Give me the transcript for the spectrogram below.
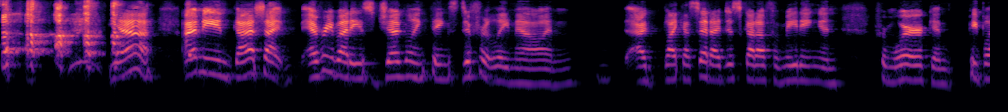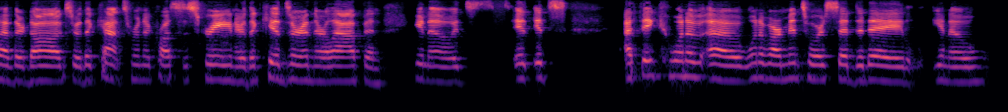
yeah i mean gosh i everybody's juggling things differently now and i like i said i just got off a meeting and from work and people have their dogs or the cats run across the screen or the kids are in their lap and you know it's it, it's i think one of uh, one of our mentors said today you know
